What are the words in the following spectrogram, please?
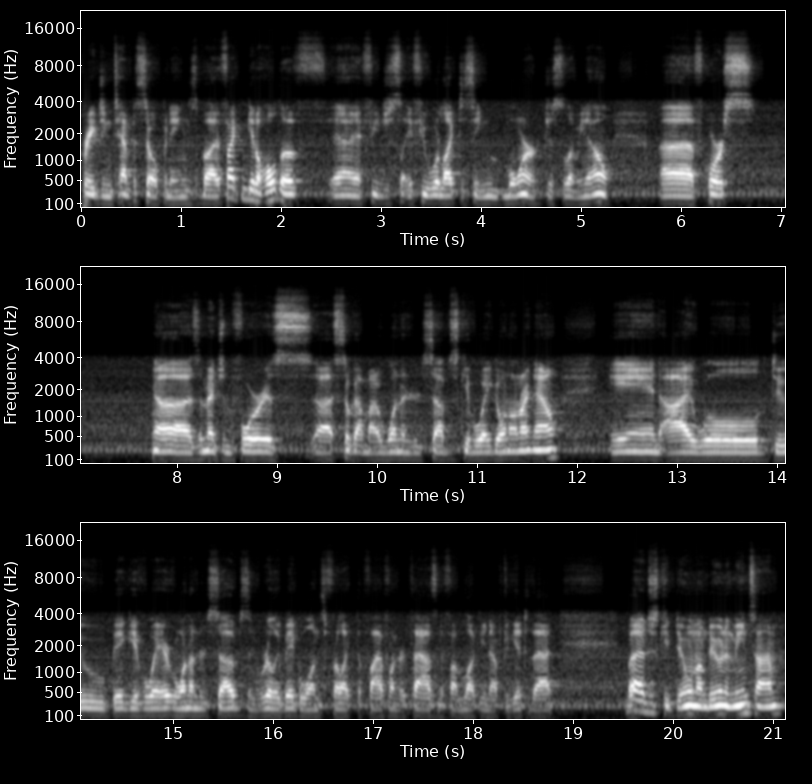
Raging Tempest openings, but if I can get a hold of, uh, if you just if you would like to see more, just let me know. Uh, of course, uh, as I mentioned before, is uh, still got my 100 subs giveaway going on right now, and I will do big giveaway every 100 subs and really big ones for like the 500,000 if I'm lucky enough to get to that. But I just keep doing what I'm doing in the meantime.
